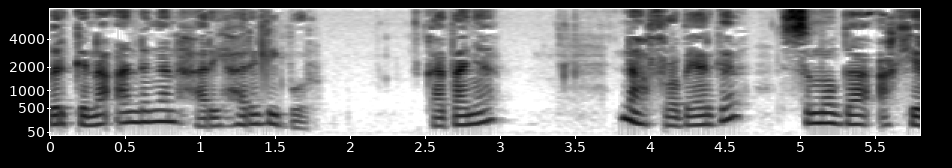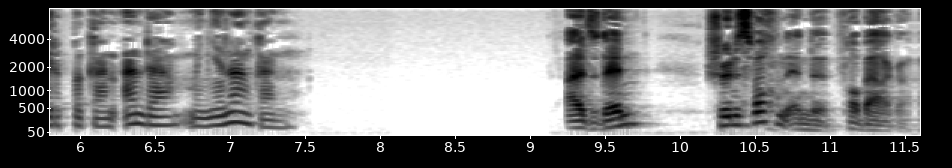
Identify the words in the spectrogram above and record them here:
berkenaan dengan hari-hari libur. Katanya, Nah, Frau Berger, semoga akhir pekan Anda menyenangkan. Also denn, schönes Wochenende, Frau Berger.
